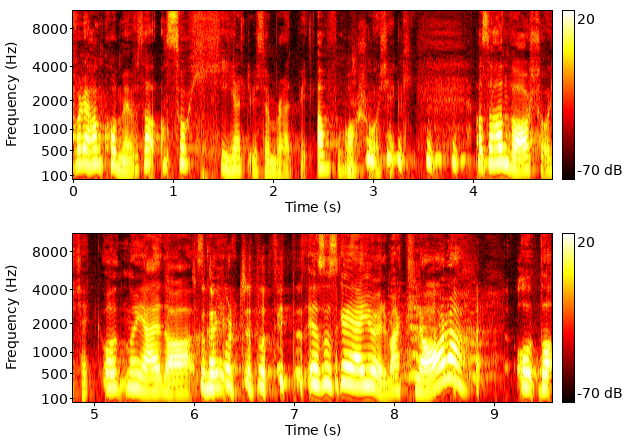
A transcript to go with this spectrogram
fordi han kom hjem og sa han så helt ut som Brad Pitt. Han var så kjekk. Altså, han var så kjekk. Og når jeg da Skal du fortsette å sitte ja, så skal jeg gjøre meg klar, da. Og da,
